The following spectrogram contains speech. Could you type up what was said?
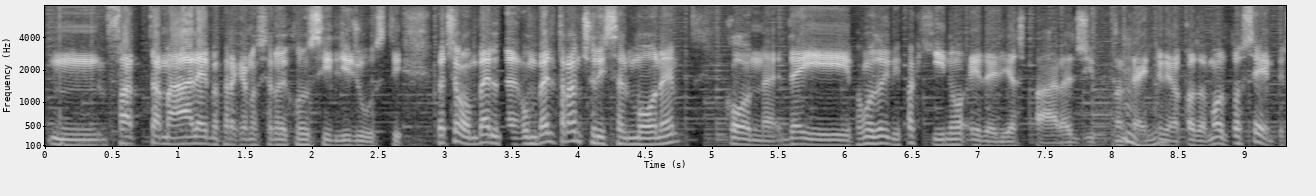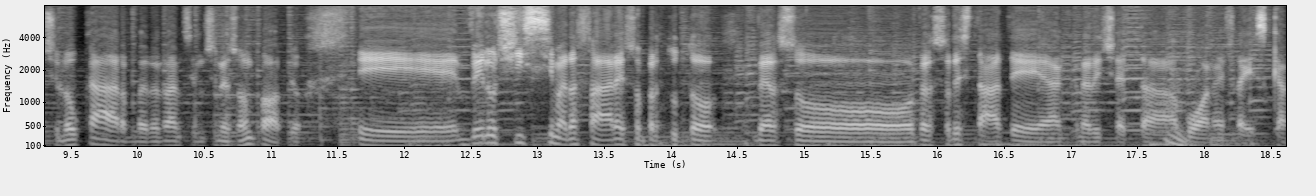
mh, mm, fatta male perché non siano i consigli giusti. Facciamo un bel, un bel trancio di salmone con dei pomodori di pacchino e degli asparagi. Ok, mm-hmm. quindi una cosa molto semplice, low carb, anzi non ce ne sono proprio, e velocissima da fare, soprattutto verso, verso l'estate, è anche una ricetta mm. buona e fresca.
